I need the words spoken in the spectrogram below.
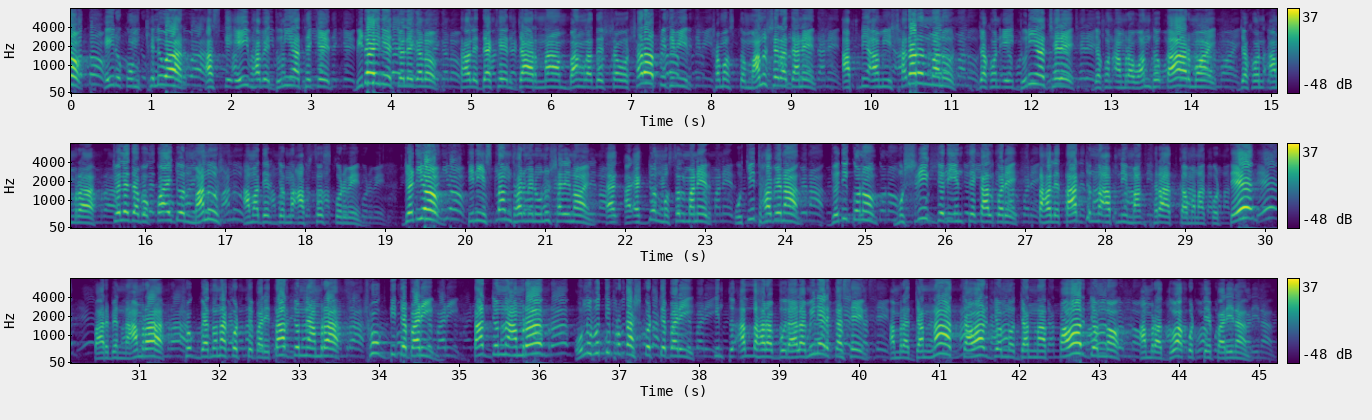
এইরকম খেলোয়াড় আজকে এইভাবে দুনিয়া থেকে বিদায় নিয়ে চলে গেল। তাহলে দেখেন যার নাম বাংলাদেশ সহ সারা পৃথিবীর সমস্ত মানুষেরা জানেন আপনি আমি সাধারণ মানুষ, যখন এই দুনিয়া ছেড়ে যখন আমরা অন্ধকারময়, যখন আমরা চলে যাব, কয়জন মানুষ আমাদের জন্য আফসোস করবে? যদিও তিনি ইসলাম ধর্মের অনুসারী নয় একজন মুসলমানের উচিত হবে না। যদি কোনো মুশরিক যদি ইন্তেকাল করে, তাহলে তার জন্য আপনি মাগফিরাত কামনা করতে পারবেন না। আমরা শোক বেদনা করতে পারি, তার জন্য আমরা শোক দিতে পারি, তার জন্য আমরা অনুভূতি প্রকাশ করতে পারি। কিন্তু আল্লাহ রাব্বুল আলামিনের কাছে আমরা জান্নাত চাওয়ার জন্য, জান্নাত পাওয়ার জন্য আমরা দোয়া করতে পারি না।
